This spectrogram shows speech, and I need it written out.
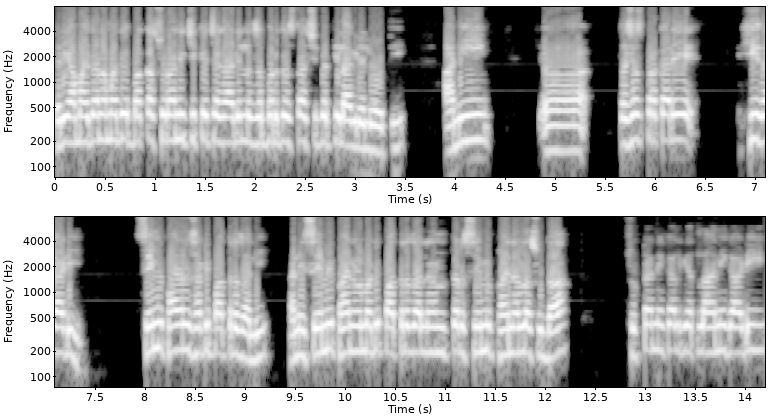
तर या मैदानामध्ये बकासूर आणि चिक्याच्या गाडीला जबरदस्त अशी गती लागलेली होती. आणि तशाच प्रकारे ही गाडी सेमीफायनलसाठी पात्र झाली. आणि सेमीफायनलमध्ये पात्र झाल्यानंतर सेमीफायनलला सुद्धा सुट्टा निकाल घेतला आणि गाडी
